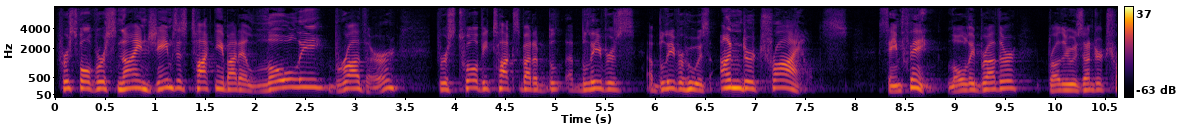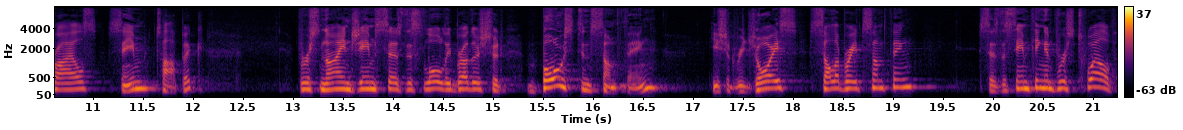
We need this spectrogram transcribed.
First of all, verse 9, James is talking about a lowly brother. Verse 12, he talks about a, believer's, a believer who is under trials. Same thing. Lowly brother, brother who is under trials, same topic. Verse 9, James says this lowly brother should boast in something. He should rejoice, celebrate something. He says the same thing in verse 12.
